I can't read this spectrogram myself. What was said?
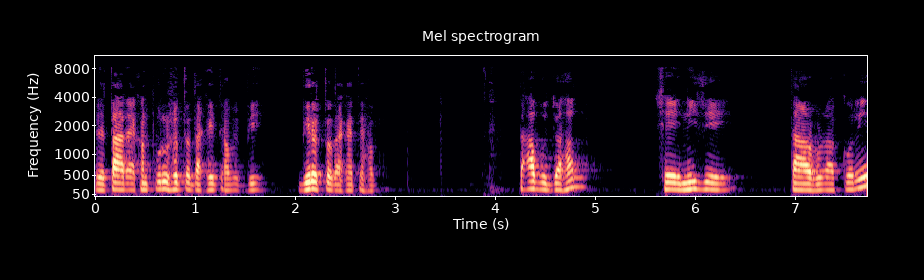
যে তার এখন পুরুষত্ব দেখাইতে হবে বীরত্ব দেখাতে হবে। তা আবু জাহাল, সে নিজে তাড়াহুড়া করে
